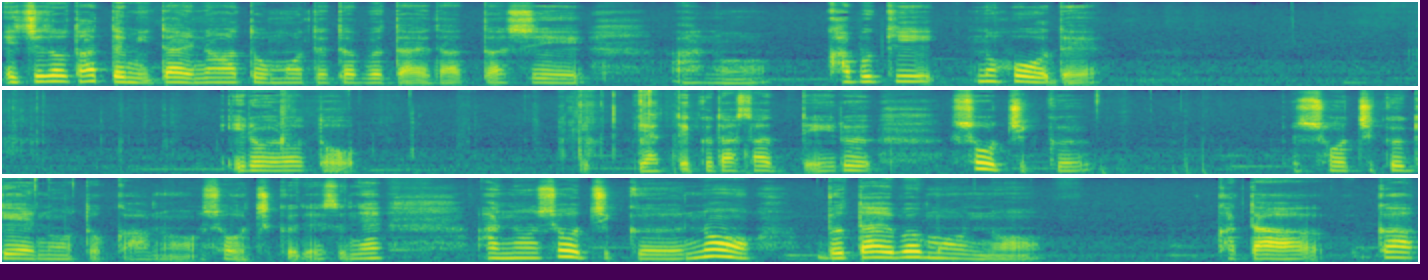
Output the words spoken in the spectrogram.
一度立ってみたいなと思ってた舞台だったしあの歌舞伎の方でいろいろとやってくださっている松竹松竹芸能とかの松竹ですね。あの松竹の舞台部門の方が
